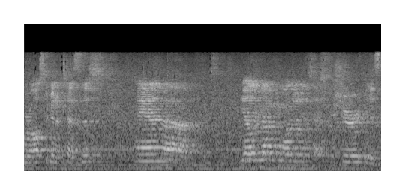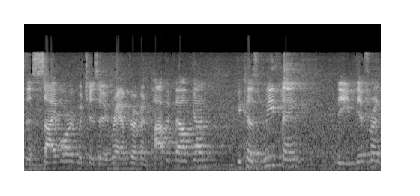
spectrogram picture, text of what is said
We're also going to test this. And uh, the other gun we wanted to test for sure is the Cyborg, which is a ram-driven poppet valve gun, because we think the different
